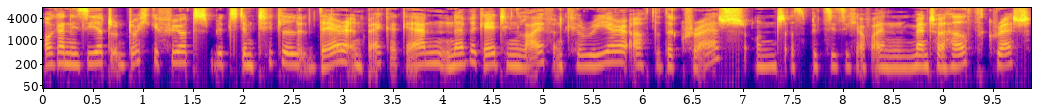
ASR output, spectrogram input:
organisiert und durchgeführt mit dem Titel There and Back Again, Navigating Life and Career After the Crash. Und es bezieht sich auf einen Mental Health Crash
